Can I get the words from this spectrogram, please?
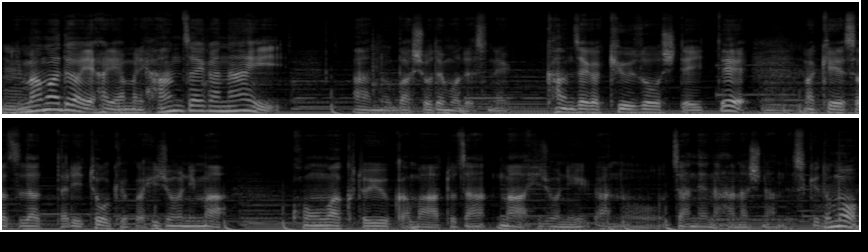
うん、今まではやはりあまり犯罪がないあの場所でもですね犯罪が急増していて、まあ、警察だったり当局が非常にまあ困惑というか、まあ、あとざ、まあ、非常にあの残念な話なんですけども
